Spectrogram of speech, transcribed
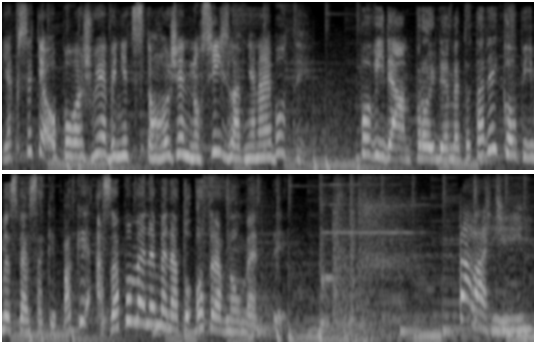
Jak se tě opovažuje vinit z toho, že nosíš zlevněné boty? Povídám, projdeme to tady, koupíme své saky paky a zapomeneme na tu otravnou Mandy. Platí.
